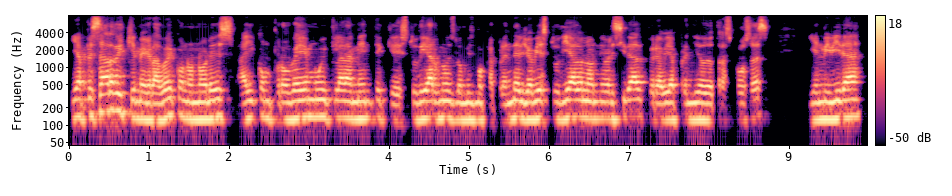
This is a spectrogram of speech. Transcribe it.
Y a pesar de que me gradué con honores, ahí comprobé muy claramente que estudiar no es lo mismo que aprender. Yo había estudiado en la universidad, pero había aprendido de otras cosas y en mi vida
